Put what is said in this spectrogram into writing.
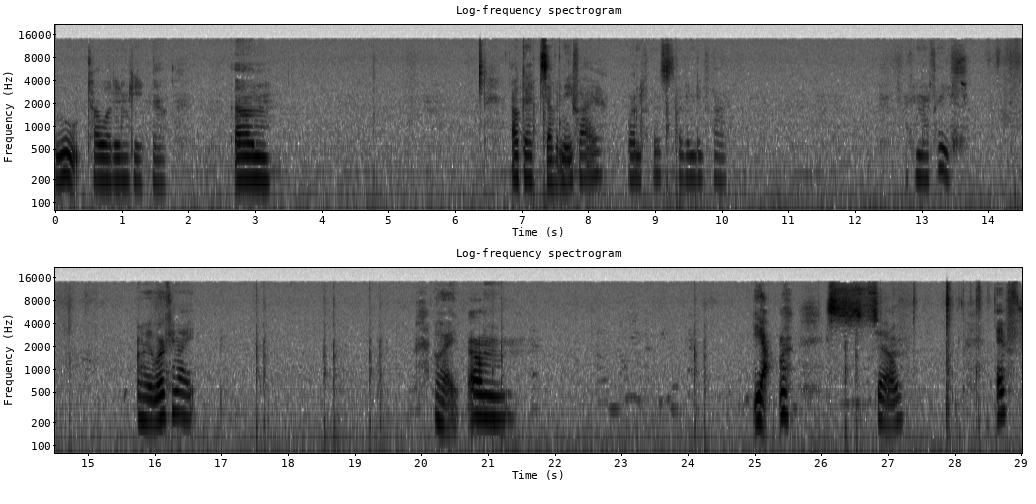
Ooh, Tawadin gate now. Um, I'll get 75. One for 75. Look in my face. Alright, where can I Okay. Um. Yeah. So, if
